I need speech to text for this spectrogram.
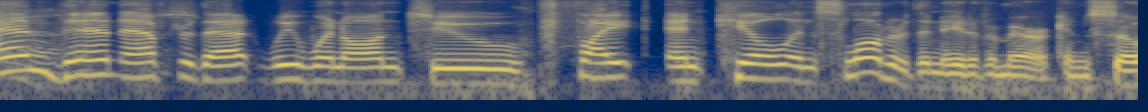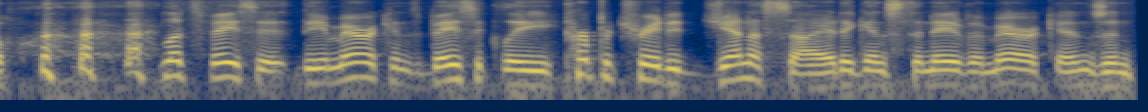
And then after that, we went on to fight and kill and slaughter the Native Americans. So let's face it, the Americans basically perpetrated genocide against the Native Americans and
